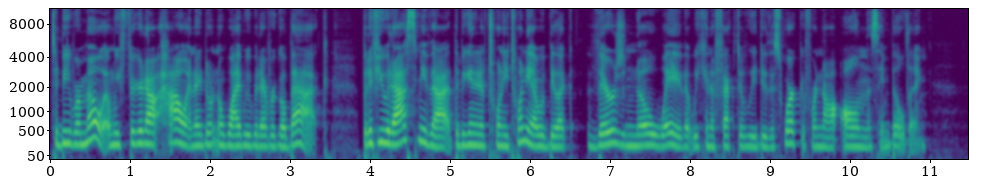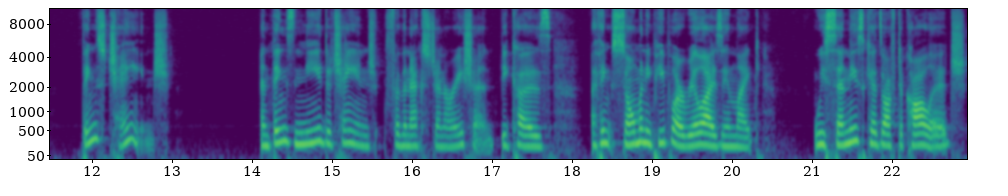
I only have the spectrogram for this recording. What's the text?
to be remote. And we figured out how, and I don't know why we would ever go back. But if you would ask me that at the beginning of 2020, I would be like, there's no way that we can effectively do this work if we're not all in the same building. Things change. And things need to change for the next generation because I think so many people are realizing like we send these kids off to college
